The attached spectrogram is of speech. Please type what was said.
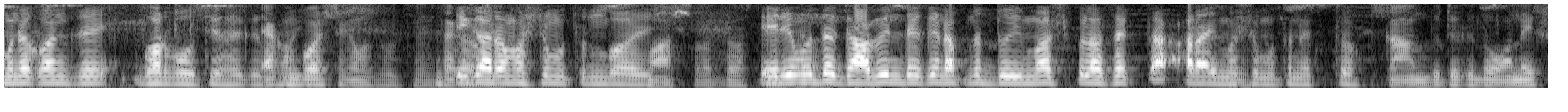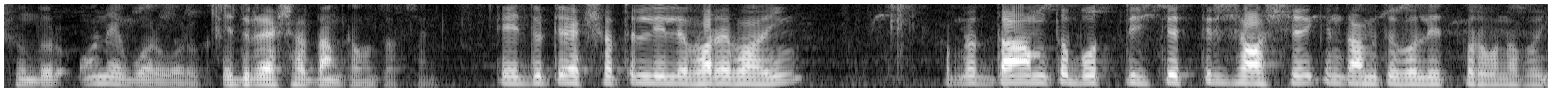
মনে করেন যে গর্ভবতী হয়ে গেছে। এখন বয়সটা কেমন চলছে? এগারো মাসের মতন বয়স। এর মধ্যে গাভিন দেখেন আপনার দুই মাস প্লাস একটা আড়াই মাসের মতন একটা। কান দুটো কিন্তু অনেক সুন্দর অনেক বড় বড়। এই দুটো একসাথে দাম কেমন চাচ্ছেন? এই দুটো একসাথে নিলে ভরে ভাই আপনার দাম তো বত্রিশ তেত্রিশ আসে কিন্তু আমি তো বলে ইত পারব না ভাই।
